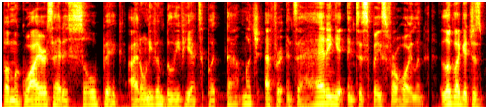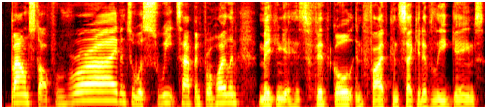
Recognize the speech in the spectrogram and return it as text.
but Maguire's head is so big, I don't even believe he had to put that much effort into heading it into space for Højlund. It looked like it just bounced off right into a sweet tap in for Højlund, making it his fifth goal in five consecutive league games.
